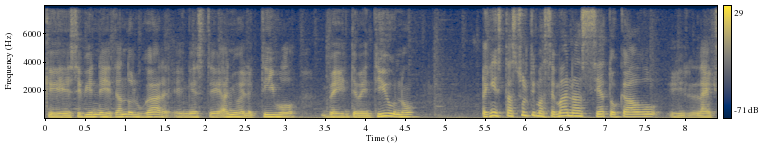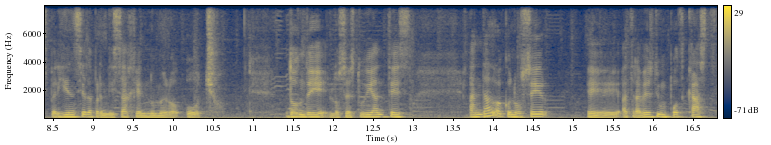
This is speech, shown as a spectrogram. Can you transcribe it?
que se viene dando lugar en este año electivo 2021, en estas últimas semanas se ha tocado eh, la experiencia de aprendizaje número 8, donde los estudiantes han dado a conocer eh, a través de un podcast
